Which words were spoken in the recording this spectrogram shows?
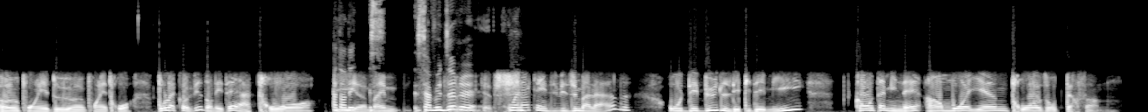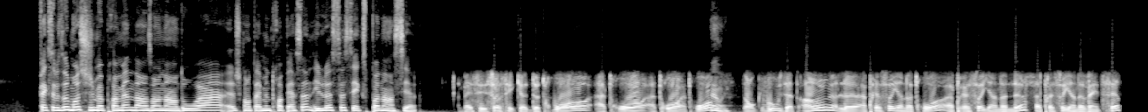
1,2, 1,3. Pour la COVID, on était à 3. Attendez, euh, même, ça veut dire, euh, que chaque individu malade, au début de l'épidémie, contaminait en moyenne trois autres personnes. Fait que ça veut dire, moi, si je me promène dans un endroit, euh, je contamine trois personnes, et là, ça, c'est exponentiel. Ben c'est ça, c'est que de 3 à 3 à 3 à 3. Ah Donc vous, vous êtes un, après ça, il y en a 3, après ça, il y en a 9, après ça, il y en a 27,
